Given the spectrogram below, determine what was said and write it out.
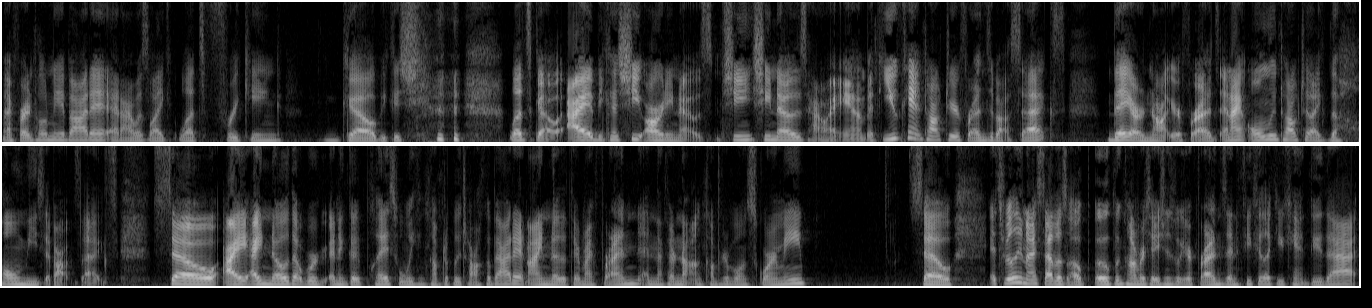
My friend told me about it, and I was like, let's freaking go because she, let's go. I because she already knows. She she knows how I am. If you can't talk to your friends about sex, they are not your friends. And I only talk to like the homies about sex. So I I know that we're in a good place when we can comfortably talk about it. And I know that they're my friend and that they're not uncomfortable and squirmy. So it's really nice to have those op- open conversations with your friends. And if you feel like you can't do that,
